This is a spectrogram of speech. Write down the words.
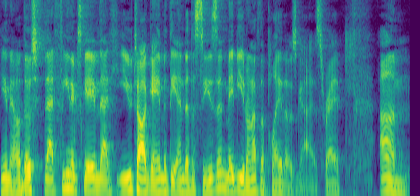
you know, those that Phoenix game, that Utah game at the end of the season, maybe you don't have to play those guys, right? Um,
